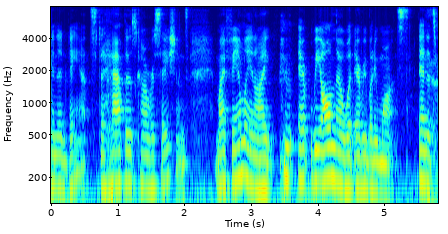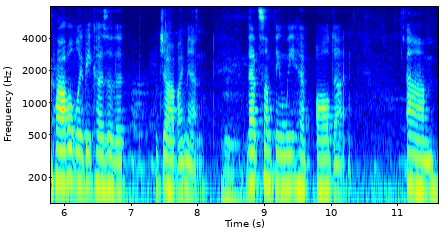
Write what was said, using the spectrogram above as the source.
in advance, to have those conversations. My family and I, we all know what everybody wants, and it's probably because of the job I'm in. Mm. That's something we have all done. Um,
